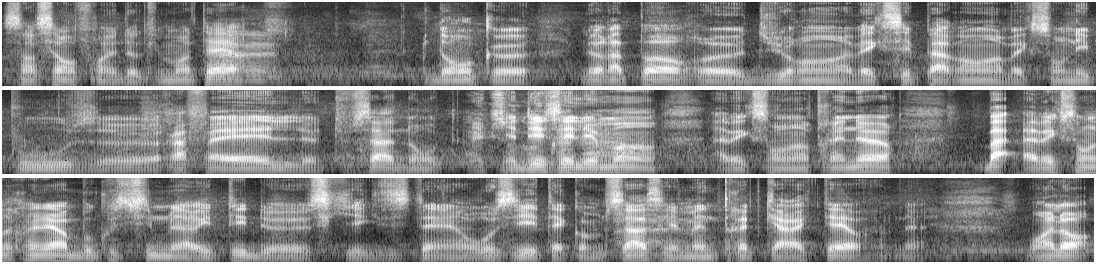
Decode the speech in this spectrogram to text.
Sans ça, on fera un documentaire. Donc euh, le rapport euh, Durand avec ses parents, avec son épouse, euh, Raphaël, tout ça. Donc il y a des éléments avec son entraîneur. Bah, avec son entraîneur, beaucoup de similarités de ce qui existait. Un Rosier était comme ça, c'est le même trait de caractère. Bon alors,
